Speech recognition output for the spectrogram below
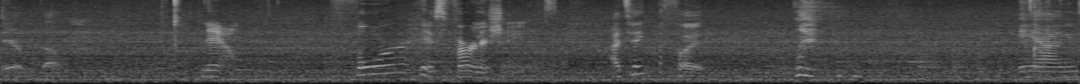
There we go. Now, for his furnishings, I take the foot and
